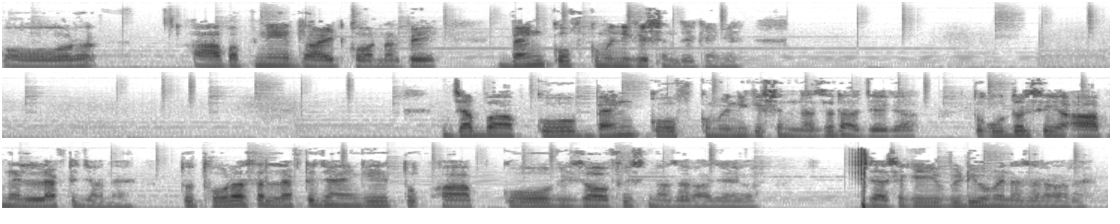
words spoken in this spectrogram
और आप अपने राइट कॉर्नर पे बैंक ऑफ़ कम्युनिकेशन देखेंगे। जब आपको बैंक ऑफ़ कम्युनिकेशन नज़र आ जाएगा तो उधर से आपने लेफ़्ट जाना है। तो थोड़ा सा लेफ़्ट जाएँगे तो आपको वीज़ा ऑफ़िस नज़र आ जाएगा, जैसे कि ये वीडियो में नज़र आ रहा है।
